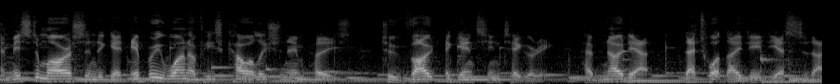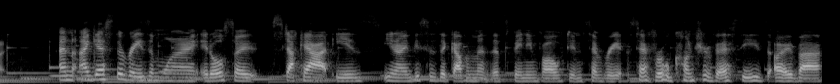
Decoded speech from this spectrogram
And Mr Morrison to get every one of his coalition MPs to vote against integrity. Have no doubt that's what they did yesterday. And I guess the reason why it also stuck out is, you know, this is a government that's been involved in several, several controversies over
